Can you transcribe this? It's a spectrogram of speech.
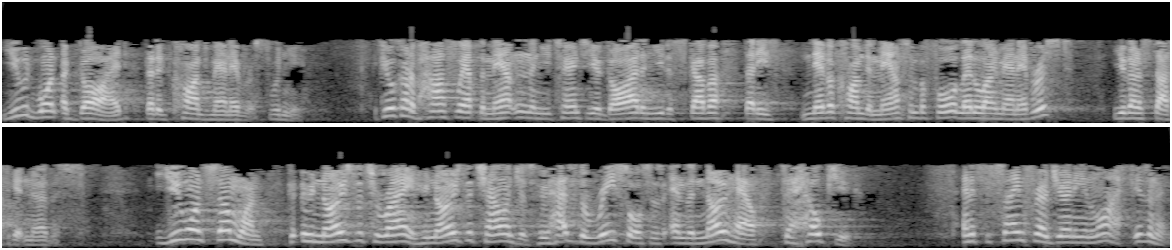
you would want a guide that had climbed Mount Everest, wouldn't you? If you're kind of halfway up the mountain and you turn to your guide and you discover that he's never climbed a mountain before, let alone Mount Everest, you're going to start to get nervous. You want someone who knows the terrain, who knows the challenges, who has the resources and the know-how to help you. And it's the same for our journey in life, isn't it?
